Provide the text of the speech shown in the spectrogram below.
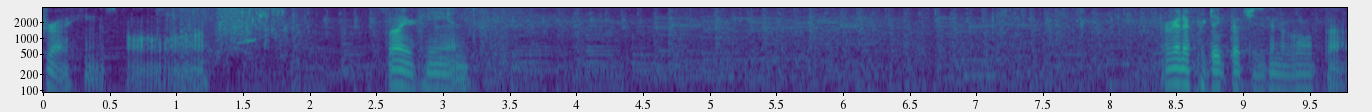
Tracking is all off. It's Saw your hand. We're gonna predict that she's gonna roll that.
